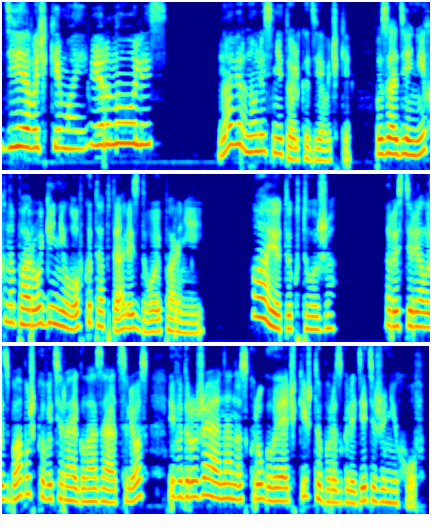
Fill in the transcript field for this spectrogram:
«Девочки мои вернулись!» Но вернулись не только девочки. Позади них на пороге неловко топтались двое парней. «А это кто же?» Растерялась бабушка, вытирая глаза от слез и выдружая на нос круглые очки, чтобы разглядеть женихов.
